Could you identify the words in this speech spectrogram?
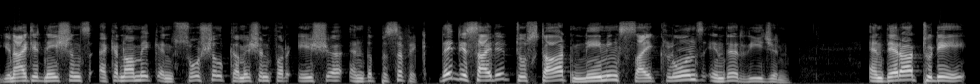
United Nations Economic and Social Commission for Asia and the Pacific. They decided to start naming cyclones in the region. And there are today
